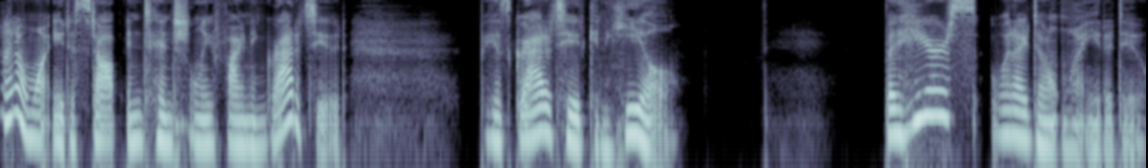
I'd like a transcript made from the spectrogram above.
I don't want you to stop intentionally finding gratitude because gratitude can heal but here's what I don't want you to do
